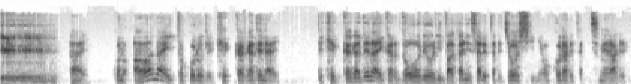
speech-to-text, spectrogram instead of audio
えー、はい。この合わないところで結果が出ない。で、結果が出ないから同僚に馬鹿にされたり上司に怒られたり詰められる。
